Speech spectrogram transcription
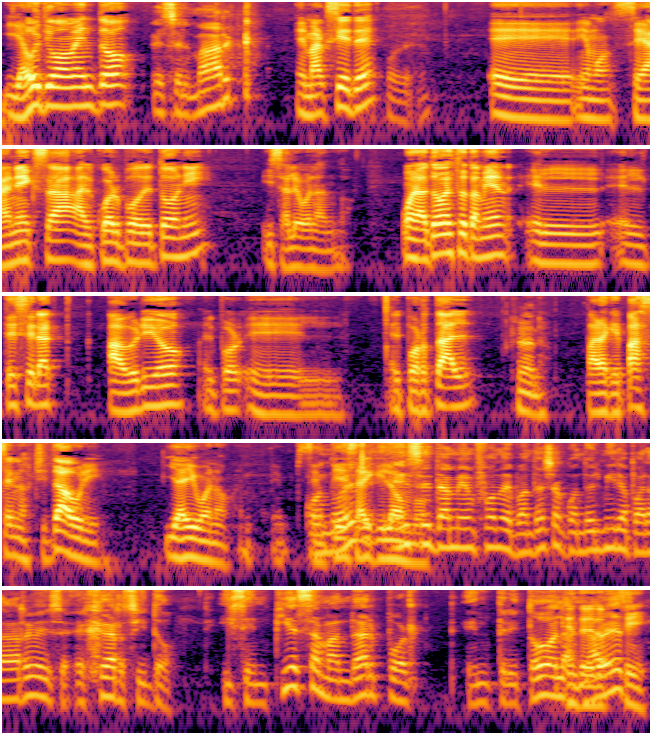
Y a último momento, Es el Mark. el Mark 7 Muy bien. eh, digamos, se anexa al cuerpo de Tony y sale volando. Bueno, a todo esto también el, el Tesseract abrió el, por- el- el portal Claro. Para que pasen los Chitauri. Y ahí, bueno, em- se Cuando empieza él- el quilombo. ese también fondo de pantalla, cuando él mira para arriba y dice ejército. Y se empieza a mandar por entre todas las Entre naves. sí.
